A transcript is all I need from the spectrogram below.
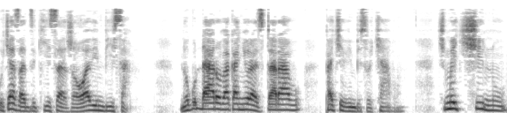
uchazadzikisa zvawavimbisa nokudaro vakanyora zita ravo pachivimbiso chavo. Chimwe chinhu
